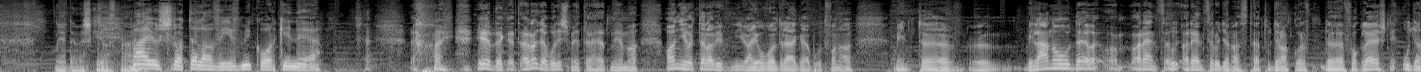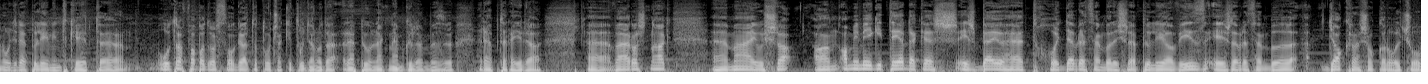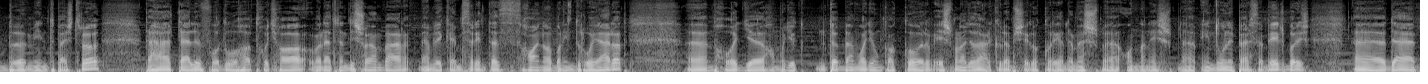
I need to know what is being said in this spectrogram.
Érdemes kihasználni. Májusra Tel Aviv, mikor kinél? Érdekes, nagyjából ismételhetném. A, annyi, hogy Tel Aviv nyilván jóval drágább útvonal, mint Milánó, de a, a, rendszer, a rendszer ugyanaz, tehát ugyanakkor uh, fog leesni, ugyanúgy repülé mindkét uh, ultrafapados szolgáltató, csak itt ugyanoda repülnek, nem különböző reptereire a uh, városnak. Uh, májusra. Ami még itt érdekes, és bejöhet, hogy Debrecenből is repüli a víz, és Debrecenből gyakran sokkal olcsóbb, mint Pestről, tehát előfordulhat, hogyha a menetrend is olyan, bár emlékeim szerint ez hajnalban induló járat, hogy ha mondjuk többen vagyunk, akkor, és van nagy az árkülönbség, akkor érdemes onnan is indulni, persze Bécsből is, de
